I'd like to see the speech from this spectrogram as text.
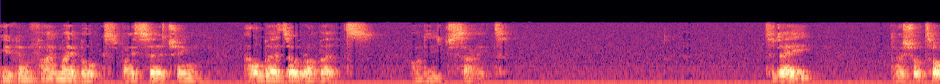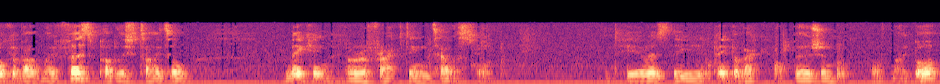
You can find my books by searching Alberto Roberts on each site. Today I shall talk about my first published title, Making a Refracting Telescope. And here is the paperback version of my book.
